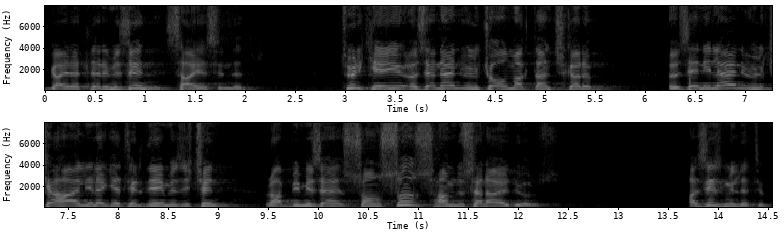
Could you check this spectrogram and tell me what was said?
gayretlerimizin sayesindedir. Türkiye'yi özenen ülke olmaktan çıkarıp özenilen ülke haline getirdiğimiz için Rabbimize sonsuz hamdü sena ediyoruz. Aziz milletim,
